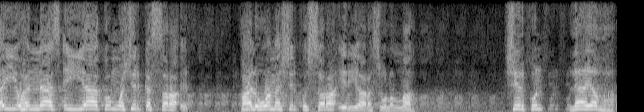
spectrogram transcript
أيها الناس إياكم وشرك السرائر. قالوا وما شرك السرائر يا رسول الله؟ شرك لا يظهر.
